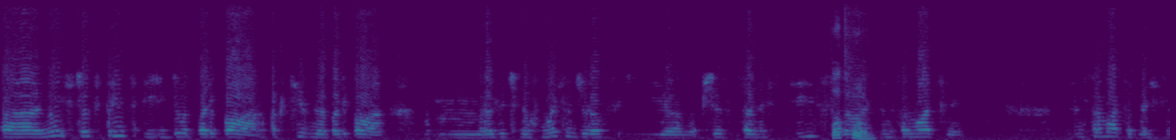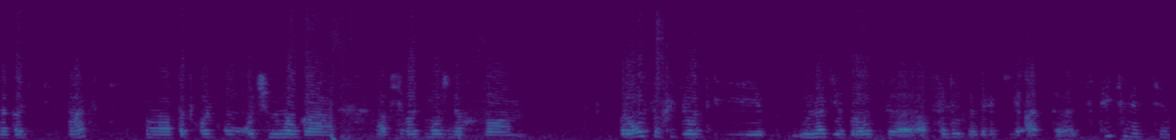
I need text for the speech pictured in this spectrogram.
А, ну, сейчас, в принципе, идет борьба, активная борьба различных мессенджеров и э, вообще социальных сетей Платформ. с информацией. С информацией относительно COVID-19, э, поскольку очень много э, всевозможных бросов идет, и многие бросы абсолютно далеки от действительности.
